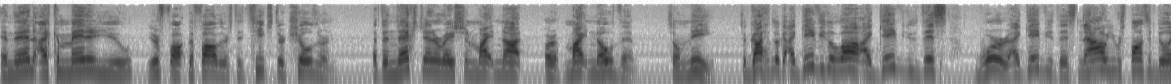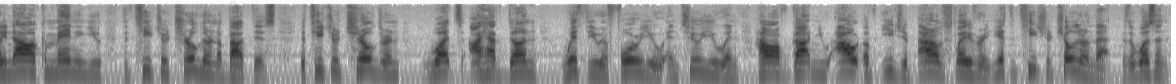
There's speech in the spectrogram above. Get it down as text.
And then I commanded you, your fa- the fathers, to teach their children, that the next generation might not or might know them. So me. So God said, Look, I gave you the law. I gave you this word. I gave you this. Now your responsibility. Now I'm commanding you to teach your children about this. To teach your children what I have done with you and for you and to you and how I've gotten you out of Egypt, out of slavery. You have to teach your children that because it wasn't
